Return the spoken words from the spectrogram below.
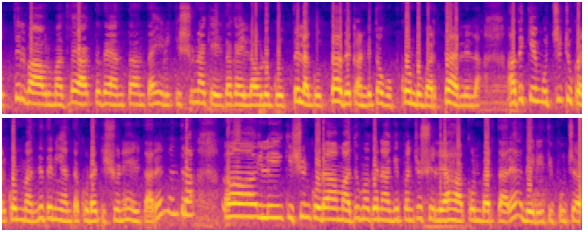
ಗೊತ್ತಿಲ್ವಾ ಅವ್ರ ಮದುವೆ ಆಗ್ತದೆ ಅಂತ ಅಂತ ಹೇಳಿ ಕಿಶುನ ಕೇಳಿದಾಗ ಇಲ್ಲ ಅವಳು ಗೊತ್ತಿಲ್ಲ. ಗೊತ್ತಾದರೆ ಖಂಡಿತ ಒಪ್ಕೊಂಡು ಬರ್ತಾ ಇರಲಿಲ್ಲ. ಅದಕ್ಕೆ ಮುಚ್ಚಿಟ್ಟು ಕರ್ಕೊಂಡು ಬಂದಿದ್ದೀನಿ. ಅಂತ ಕೂಡ ಕಿಶುನೇ ಹೇಳ್ತಾರೆ. ನಂತರ ಇಲ್ಲಿ ಕಿಶುನ್ ಕೂಡ ಮಧುಮಗನಾಗಿ ಪಂಚಶಲ್ಯ ಹಾಕೊಂಡು ಬರ್ತಾರೆ. ಅದೇ ರೀತಿ ಪೂಜಾ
